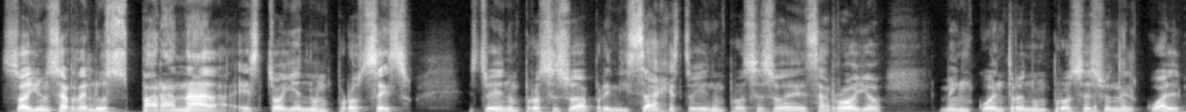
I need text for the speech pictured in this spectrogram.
soy un ser de luz para nada. Estoy en un proceso. Estoy en un proceso de aprendizaje, estoy en un proceso de desarrollo. Me encuentro en un proceso en el cual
